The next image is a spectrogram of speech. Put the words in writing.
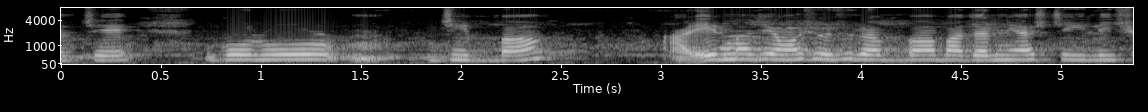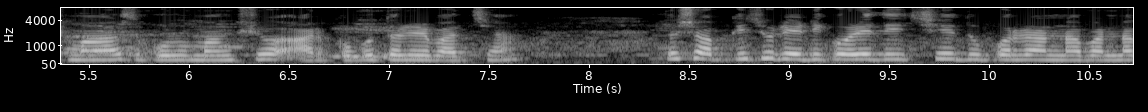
হচ্ছে গরুর জিব্বা আর এর মাঝে আমার শ্বশুর আব্বা বাজার নিয়ে আসছে ইলিশ মাছ, গরুর মাংস আর কবুতরের বাচ্চা। তো সব কিছু রেডি করে দিচ্ছে দুপুরে রান্না বান্না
